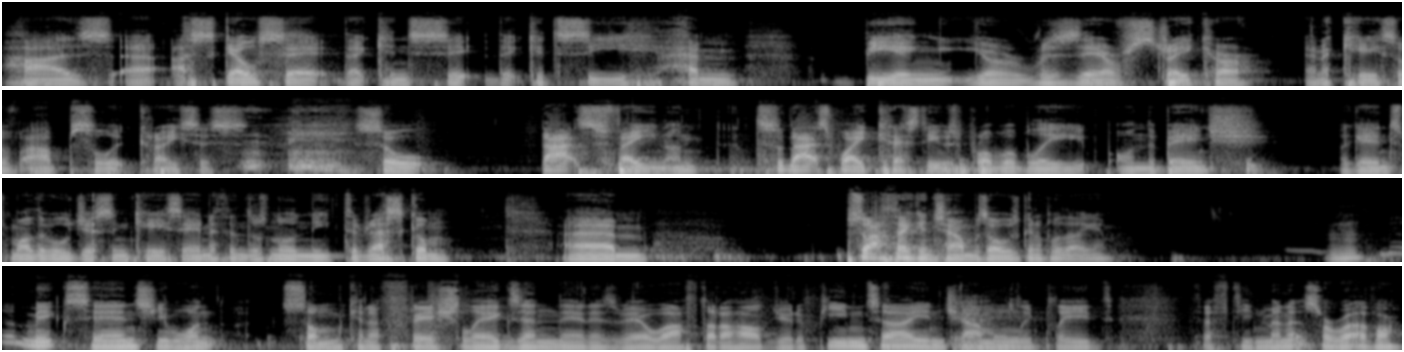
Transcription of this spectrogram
has a, a skill set that can see, that could see him being your reserve striker in a case of absolute crisis. so that's fine. So that's why Christie was probably on the bench against Motherwell just in case anything. There's no need to risk him. Um, so I think Ntcham was always going to play that game. It makes sense. You want some kind of fresh legs in there as well after a hard European tie, and Cham only played 15 minutes or whatever.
